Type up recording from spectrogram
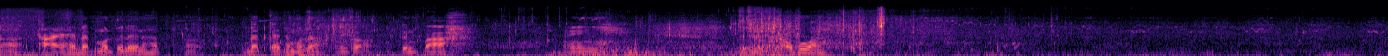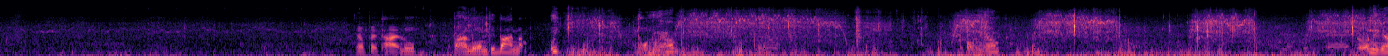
ก็ถ่ายให้แบตหมดไปเลยนะครับก็แบตใกล้จะหมดแล้วนี่ก็เป็นปลาไอ้เขาพวงเดี๋ยวไปถ่ายรูปปลารวมที่บ้านนะอุ้ยโดนอีกแล้วครับนอีกครับโดนอีกค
